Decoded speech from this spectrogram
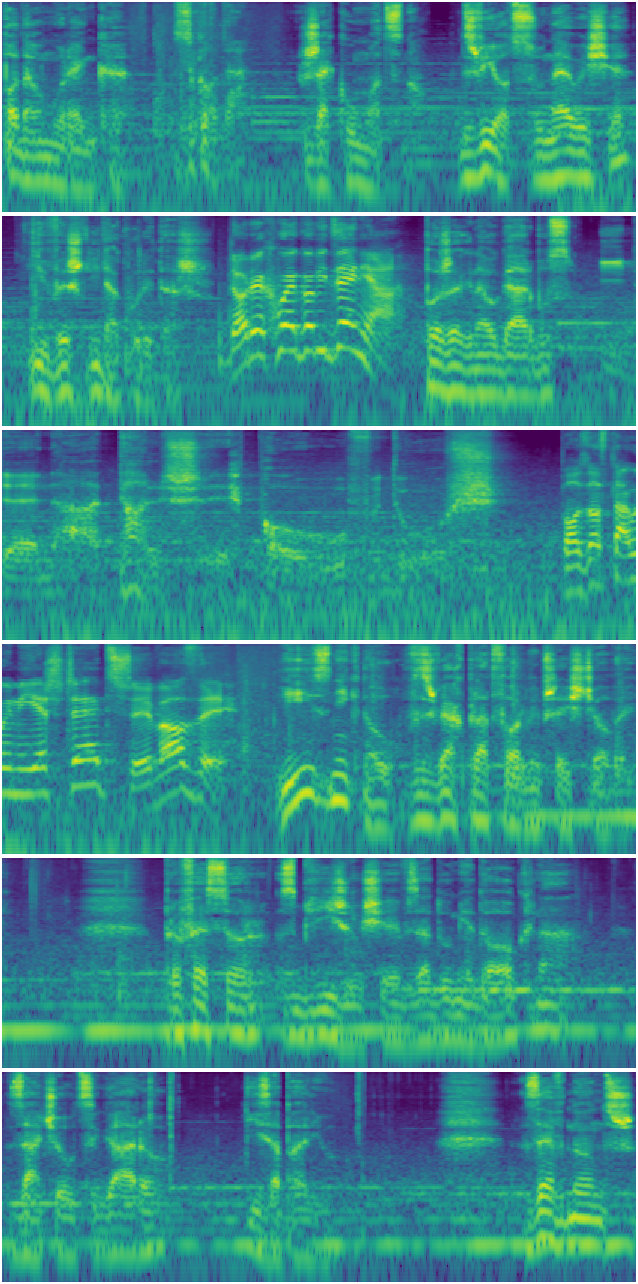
podał mu rękę. Zgoda. Rzekł mocno. Drzwi odsunęły się i wyszli na korytarz. Do rychłego widzenia! Pożegnał Garbus. Idę na dalszy połów dusz. Pozostały mi jeszcze trzy wozy. i zniknął w drzwiach platformy przejściowej. Profesor zbliżył się w zadumie do okna, zaciął cygaro i zapalił. Zewnątrz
